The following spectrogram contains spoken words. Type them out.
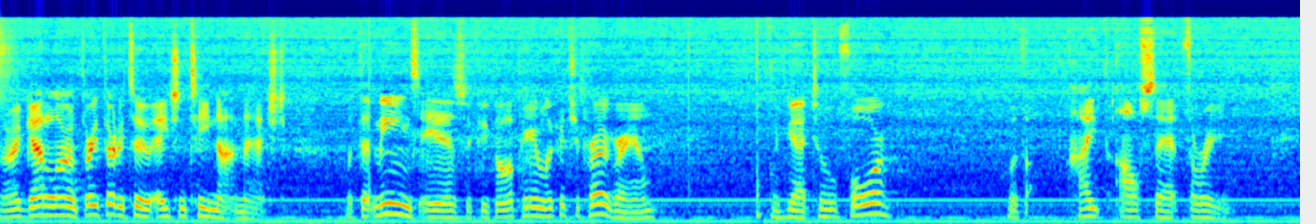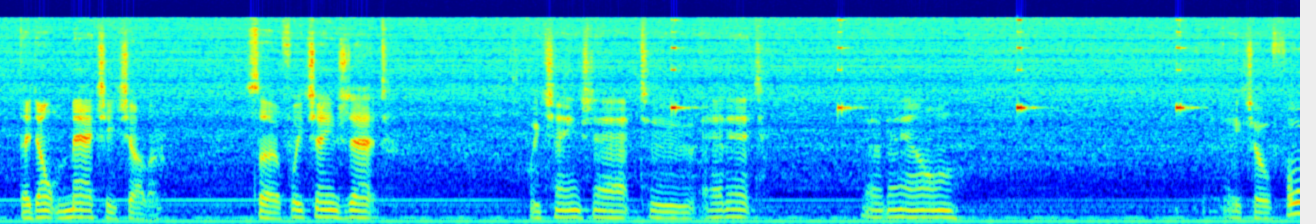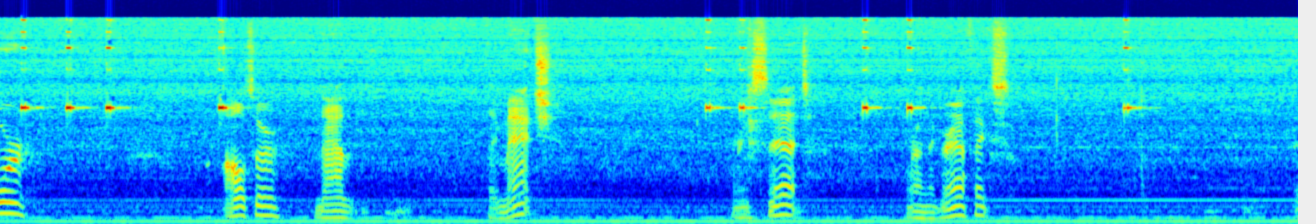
All right, got alarm 332, H&T not matched. What that means is if you go up here and look at your program, we've got tool 4 with height offset 3. They don't match each other. So if we change that, we change that to edit, go down, HO4, alter, now they match. Reset. Run the graphics.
